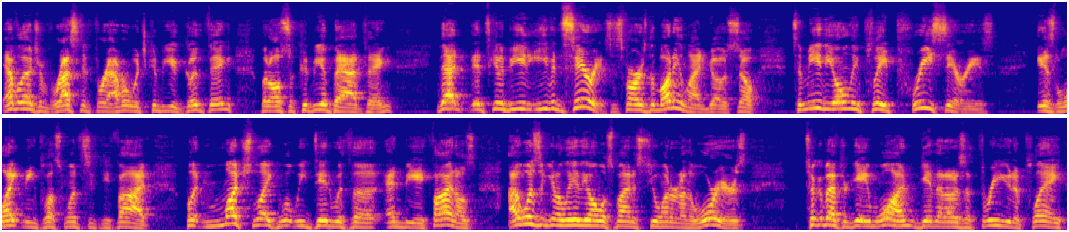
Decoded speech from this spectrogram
Avalanche have rested forever, which could be a good thing, but also could be a bad thing. That it's going to be an even series as far as the money line goes. So to me, the only play pre-series is Lightning plus 165. But much like what we did with the NBA Finals, I wasn't going to lay the almost minus 200 on the Warriors. Took them after game one, gave that out as a three unit play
